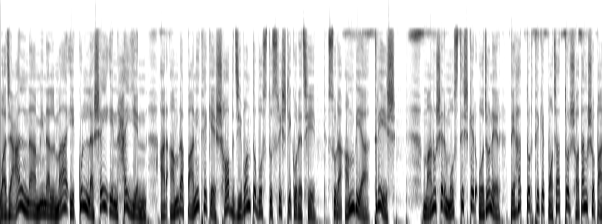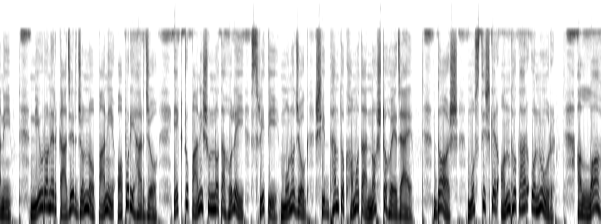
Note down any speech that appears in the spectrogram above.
ওয়াজা আলনা মিনাল মা ইকুল্লা সেই ইন হাইয়িন। আর আমরা পানি থেকে সব জীবন্ত বস্তু সৃষ্টি করেছি। সুরা আম্বিয়া ত্রিশ। মানুষের মস্তিষ্কের ওজনের তেহাত্তর থেকে পঁচাত্তর শতাংশ পানি, নিউরনের কাজের জন্য পানি অপরিহার্য। একটু পানি শূন্যতা হলেই স্মৃতি, মনোযোগ, সিদ্ধান্ত ক্ষমতা নষ্ট হয়ে যায়। দশ, মস্তিষ্কের অন্ধকার ও নূর। আল্লাহ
